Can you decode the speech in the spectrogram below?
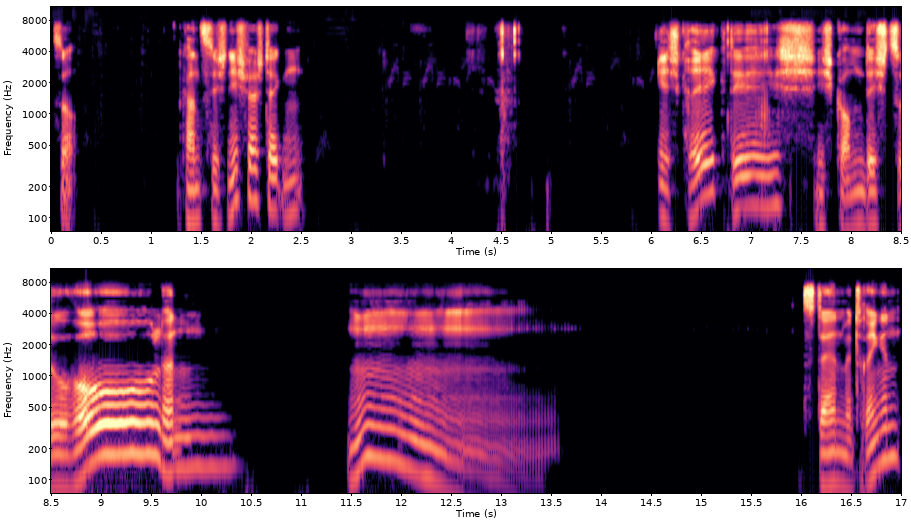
So. Kannst dich nicht verstecken. Ich krieg dich. Ich komm dich zu holen. Hm. Stan mit Ringen.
